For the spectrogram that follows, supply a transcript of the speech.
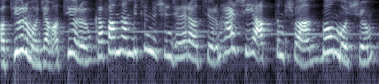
Atıyorum hocam atıyorum. Kafamdan bütün düşünceleri atıyorum. Her şeyi attım şu an. Bomboşum.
